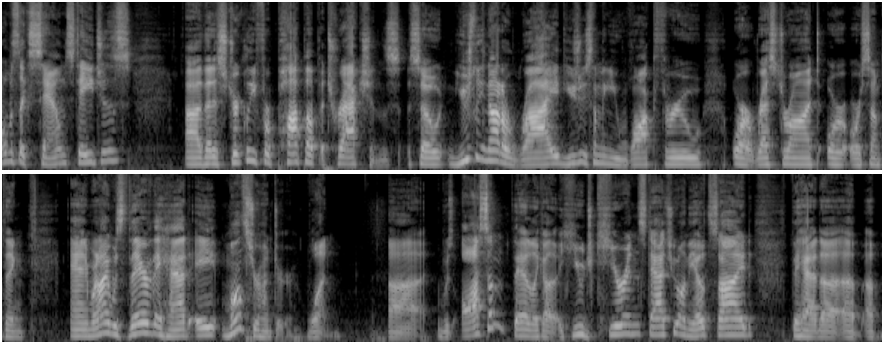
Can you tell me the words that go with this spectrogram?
almost like sound stages uh, that is strictly for pop up attractions. So, usually not a ride, usually something you walk through or a restaurant or, or something. And when I was there, they had a Monster Hunter one. Uh, it was awesome. They had like a, huge Kirin statue on the outside. They had a, a, a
